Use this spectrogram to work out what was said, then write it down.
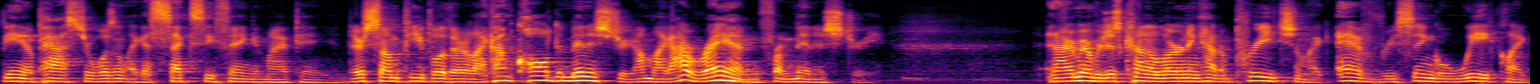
being a pastor wasn't like a sexy thing, in my opinion. There's some people that are like, I'm called to ministry. I'm like, I ran from ministry. And I remember just kind of learning how to preach and like every single week, like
